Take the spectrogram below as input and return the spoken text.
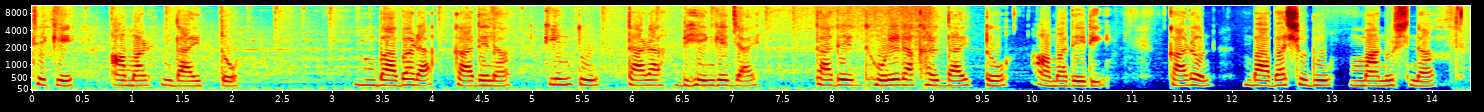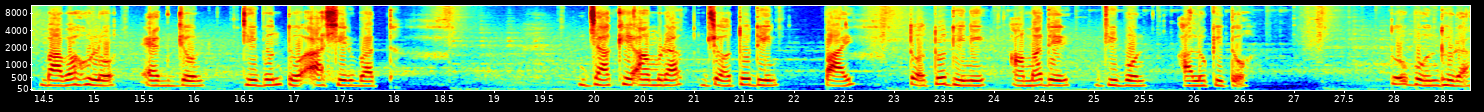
থেকে আমার দায়িত্ব। বাবারা কাঁদে না। কিন্তু তারা ভেঙে যায়। তাদের ধরে রাখার দায়িত্ব আমাদেরই। কারণ বাবা শুধু মানুষ না, বাবা হলো একজন জীবন্ত আশীর্বাদ। যাকে আমরা যতদিন পাই, ততদিনই আমাদের জীবন আলোকিত। তো বন্ধুরা,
